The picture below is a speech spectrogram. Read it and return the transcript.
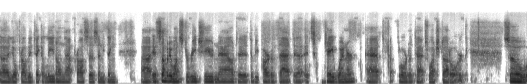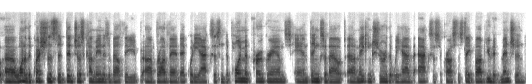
uh, you'll probably take a lead on that process. Anything, uh, if somebody wants to reach you now to to be part of that, uh, it's Kay Wenner at FloridaTaxWatch.org. So uh, one of the questions that did just come in is about the uh, broadband equity access and deployment programs and things about uh, making sure that we have access across the state. Bob, you had mentioned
